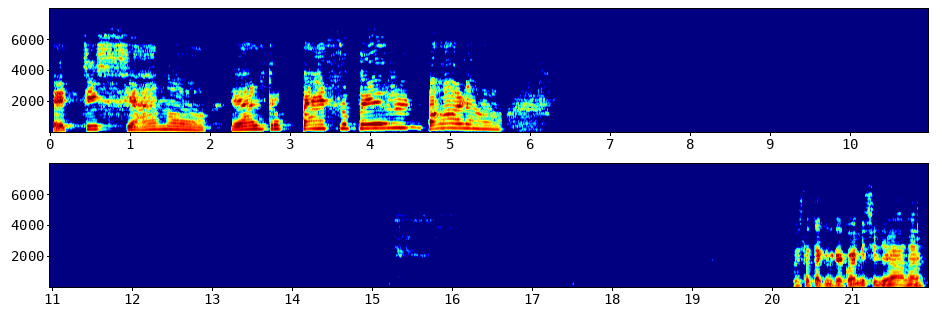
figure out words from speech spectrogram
e ci siamo! E altro pezzo per il volo! Questa tecnica qua è micidiale.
